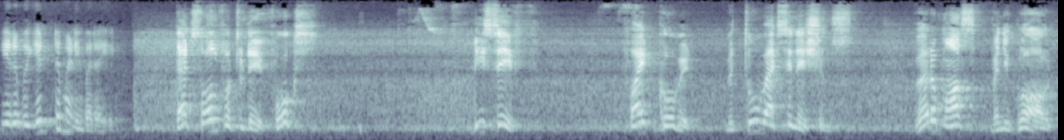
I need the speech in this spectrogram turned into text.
இரவு எட்டு மணி வரை That's all for today, folks. Be safe. Fight COVID with two vaccinations. Wear a mask when you go out.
